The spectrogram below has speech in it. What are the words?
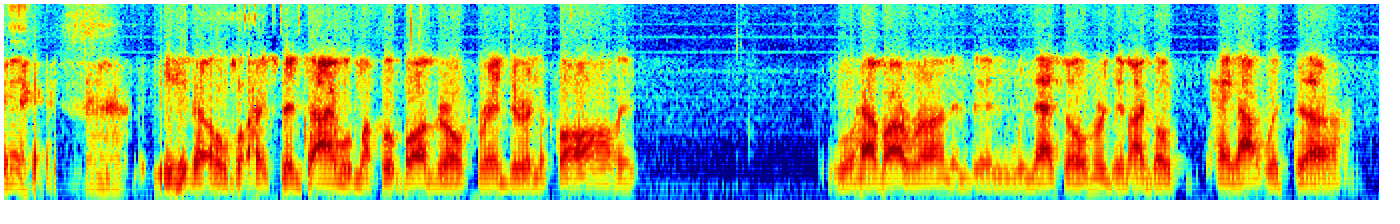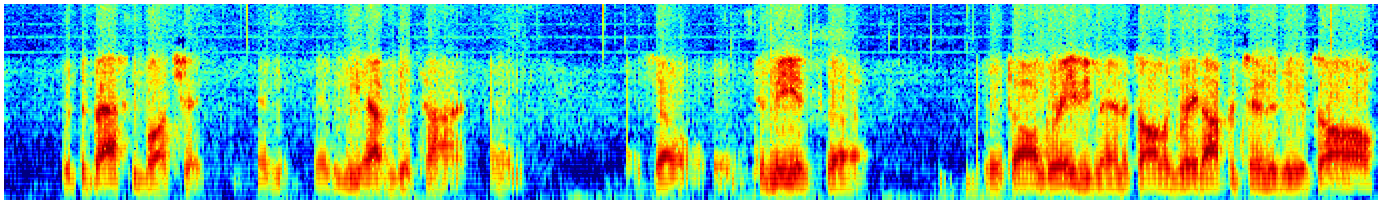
you know, I spend time with my football girlfriend during the fall, and we'll have our run. And then when that's over, then I go hang out with uh, with the basketball chick, and and we have a good time. And so, to me, it's uh, it's all gravy, man. It's all a great opportunity. It's all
